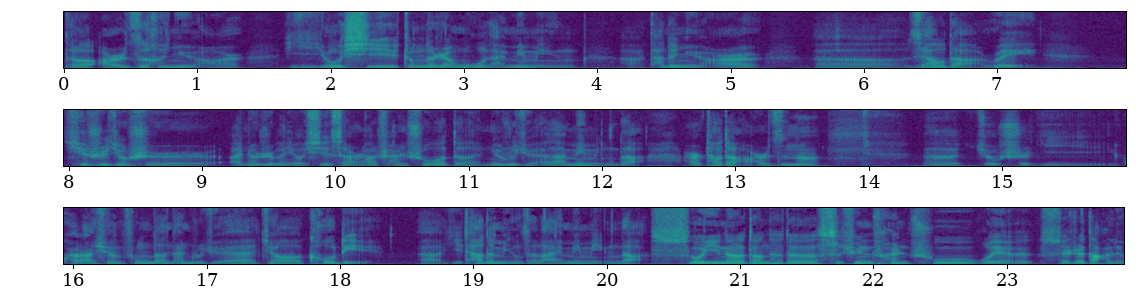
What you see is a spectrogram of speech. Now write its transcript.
的儿子和女儿以游戏中的人物来命名，啊，他的女儿。呃，Zelda Ray，其实就是按照日本游戏《塞尔达传说》的女主角来命名的，而他的儿子呢，呃，就是以《快打旋风》的男主角叫 Cody，呃，以他的名字来命名的。所以呢，当他的死讯传出，我也随着大流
